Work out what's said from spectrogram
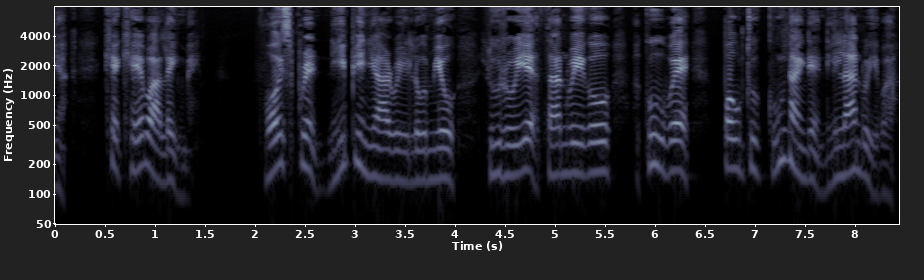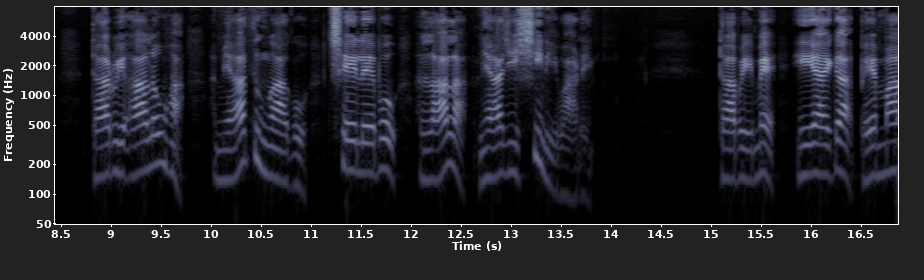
ရန်ခက်ခဲပါလိမ့်မယ် ။ voice print နီးပညာတွေလိုမျိုးလူတွေရဲ့အသံတွေကို အခုပဲပုံတူကူးနိုင်တဲ့နီလန်းတွေပါဒါတွေအားလုံးဟာအများသူငါကိုခြေလေဖို့အလားလာအများကြီးရှိနေပါတယ်ဒါပေမဲ့ AI ကဘယ်မှာ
